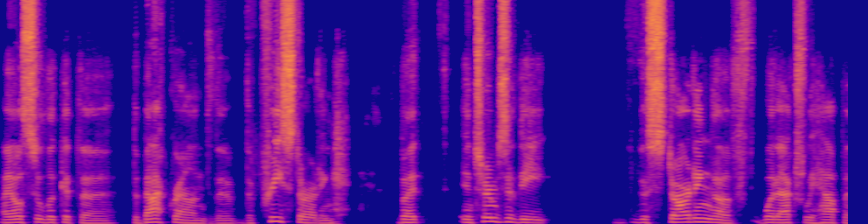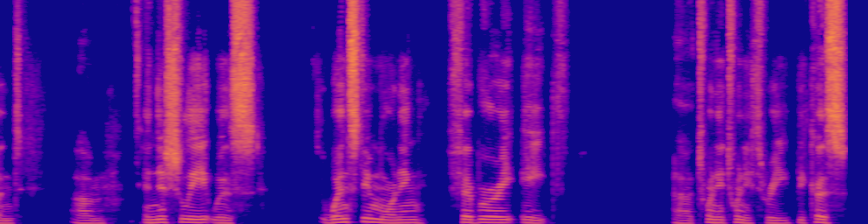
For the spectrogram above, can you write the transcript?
i also look at the the background the the pre-starting. But in terms of the the starting of what actually happened um, initially it was wednesday morning february 8th uh, 2023 because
